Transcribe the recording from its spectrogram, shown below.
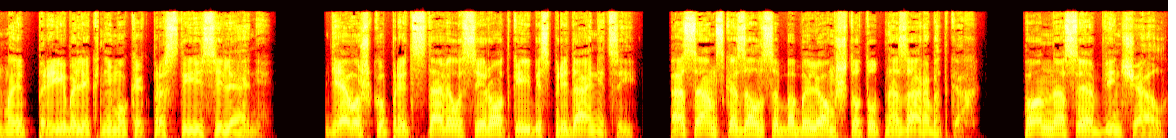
Мы прибыли к нему как простые селяне. Девушку представил сироткой и бесприданницей, а сам сказался бобылем, что тут на заработках. Он нас и обвенчал.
